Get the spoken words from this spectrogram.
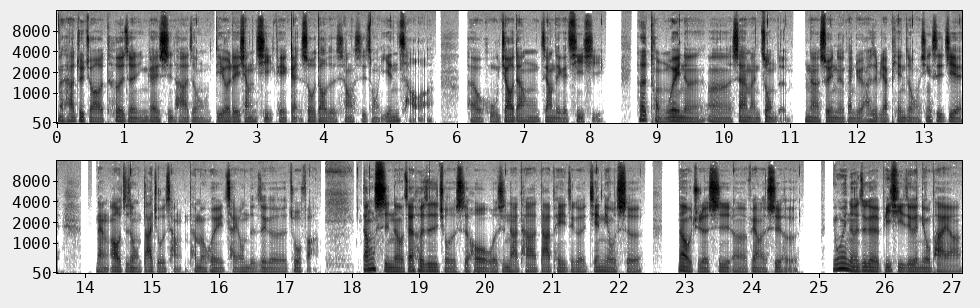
那它最主要的特征应该是它这种第二类香气，可以感受到的像是这种烟草啊，还有胡椒当这样的一个气息。它的桶味呢，呃，是还蛮重的。那所以呢，感觉还是比较偏这种新世界、南澳这种大酒厂他们会采用的这个做法。当时呢，我在喝这支酒的时候，我是拿它搭配这个煎牛舌，那我觉得是呃非常的适合，因为呢，这个比起这个牛排啊，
